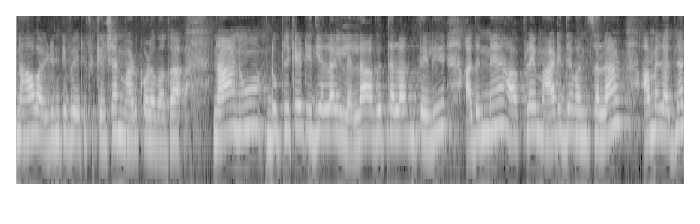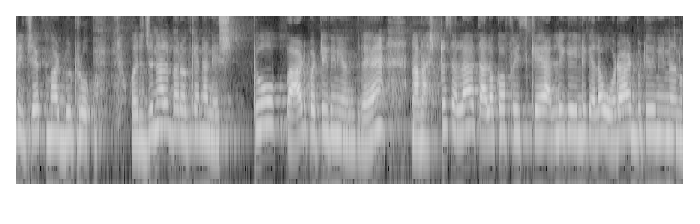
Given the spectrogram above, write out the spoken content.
ನಾವು ಐಡೆಂಟಿ ವೆರಿಫಿಕೇಷನ್ ಮಾಡ್ಕೊಳ್ಳೋವಾಗ. ನಾನು ಡೂಪ್ಲಿಕೇಟ್ ಇದೆಯಲ್ಲ, ಇಲ್ಲೆಲ್ಲ ಆಗುತ್ತಲ್ಲ ಅಂತೇಳಿ ಅದನ್ನೇ ಅಪ್ಲೈ ಮಾಡಿದ್ದೆ ಒಂದು ಸಲ ಆಮೇಲೆ ಅದನ್ನ ರಿಜೆಕ್ಟ್ ಮಾಡಿಬಿಟ್ರು. ಒರಿಜಿನಲ್ ಬರೋಕ್ಕೆ ನಾನು ಎಷ್ಟು ಎಷ್ಟು ಪಾಡುಪಟ್ಟಿದ್ದೀನಿ ಅಂದರೆ ನಾನು ಅಷ್ಟು ಸಲ ತಾಲೂಕು ಆಫೀಸ್ಗೆ ಅಲ್ಲಿಗೆ ಇಲ್ಲಿಗೆಲ್ಲ ಓಡಾಡ್ಬಿಟ್ಟಿದ್ದೀನಿ ನಾನು.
